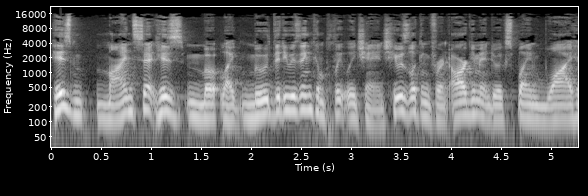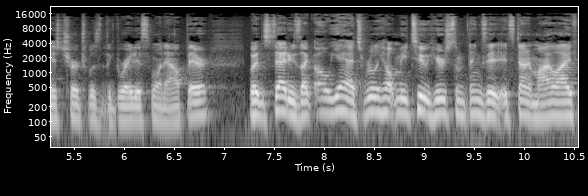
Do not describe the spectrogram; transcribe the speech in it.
His mindset, his mo- like mood that he was in completely changed. He was looking for an argument to explain why his church was the greatest one out there. But instead, he was like, "Oh yeah, it's really helped me too. Here's some things that it's done in my life.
